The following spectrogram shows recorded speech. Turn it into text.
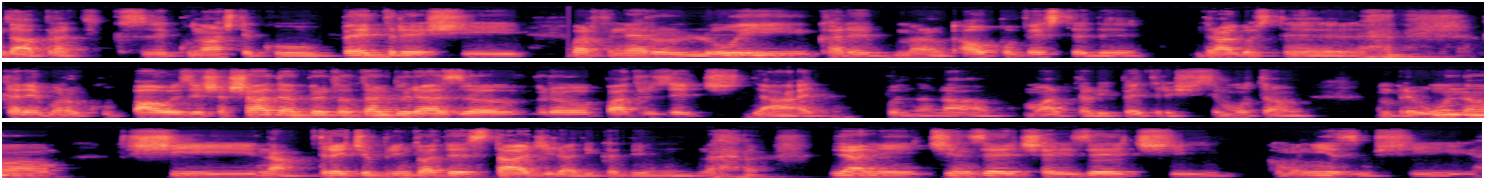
da, practic se cunoaște cu Petre și partenerul lui, care, mă rog, au poveste de dragoste care, mă rog, cu pauze și așa, dar pe total durează vreo 40 de ani până la moartea lui Petre și se mută împreună și na, trece prin toate stagiile, adică din, din anii 50, 60 și comunism și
